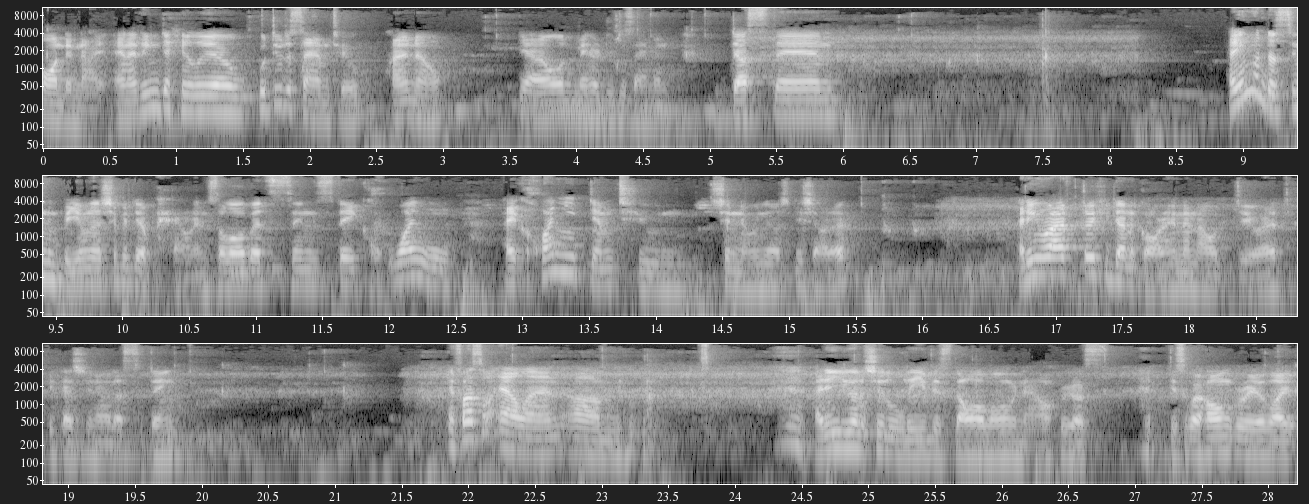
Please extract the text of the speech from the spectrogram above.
on the night. And I think Dahilia would do the same too. I don't know. Yeah, I'll make her do the same. And Dustin. I think when Dustin and Beyond should be their parents a little bit since they quite I quite need them to should know each other. I think right after he done a garden then I'll do it because you know that's the thing. And first of all, Ellen, um, I think you're gonna should leave this doll alone now because it's quite hungry. Like,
